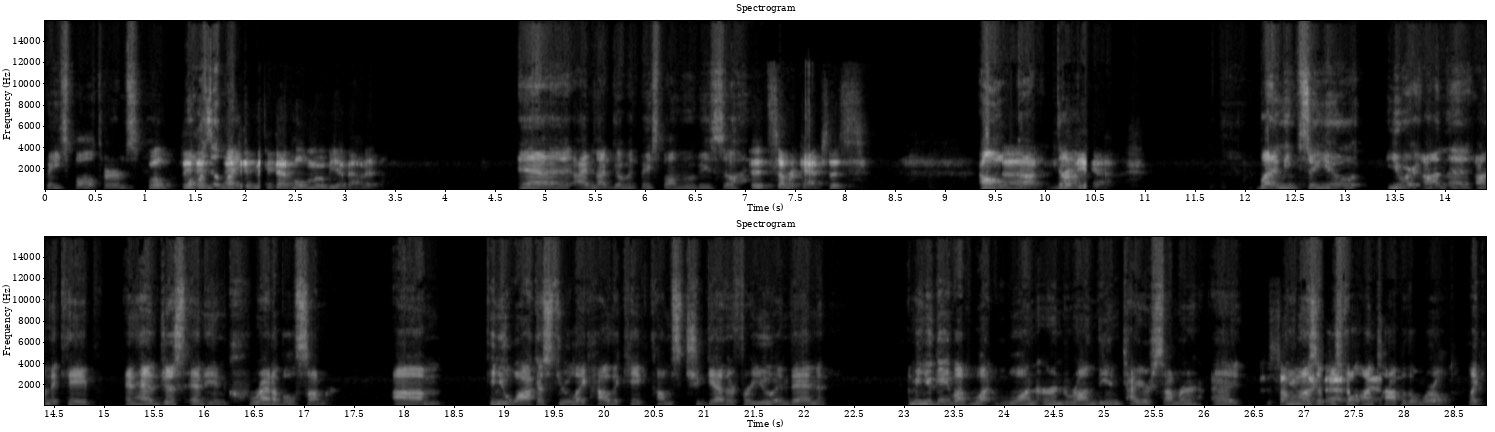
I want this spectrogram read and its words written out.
baseball terms. Well, what did, was it like? They did make that whole movie about it. Yeah, I'm not good with baseball movies, so it's summer catch. This. Oh uh, God, duh. yeah. But I mean, so you you were on the on the Cape and had just an incredible summer. Um, can you walk us through like how the Cape comes together for you? And then, I mean, you gave up what one earned run the entire summer. Uh, you must like have just felt on top of the world, like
